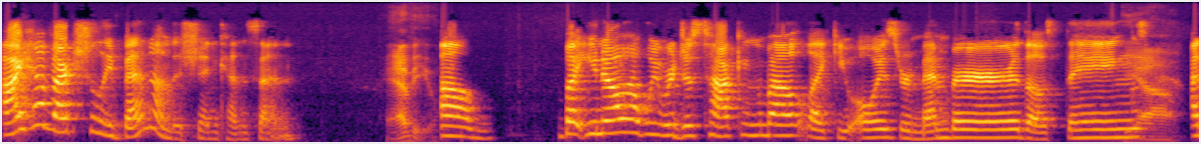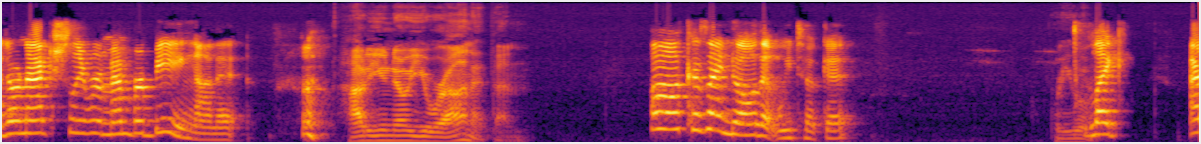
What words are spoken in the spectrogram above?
I have actually been on the Shinkansen. Have you? Um, but you know how we were just talking about, like you always remember those things. Yeah. I don't actually remember being on it. How do you know you were on it then? Oh, because I know that we took it. Were you Like, I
